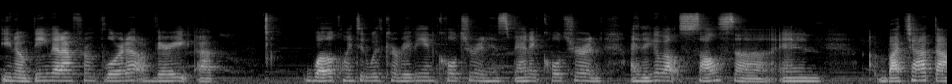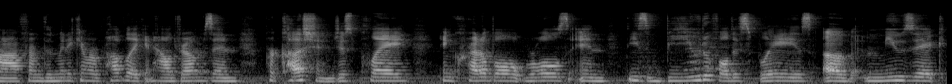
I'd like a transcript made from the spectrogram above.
you know, being that I'm from Florida, I'm very uh, well acquainted with Caribbean culture and Hispanic culture. And I think about salsa and bachata from Dominican Republic and how drums and percussion just play incredible roles in these beautiful displays of music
